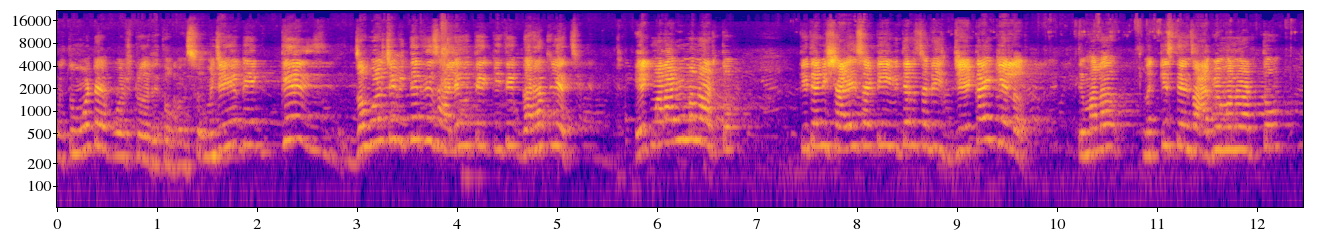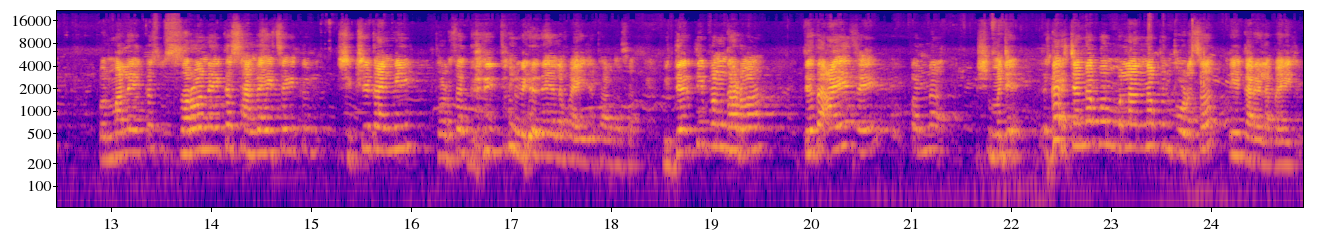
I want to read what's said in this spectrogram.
तर तो मोठ्या पोस्टवर येतो पण. सो- म्हणजे एक- जवळचे विद्यार्थी झाले होते की ते घरातलेच. एक मला अभिमान वाटतो की त्यांनी शाळेसाठी विद्यार्थ्यांसाठी जे काही केलं ते मला नक्कीच त्यांचा अभिमान वाटतो. पण मला एकच सर्वांना एकच सांगायचं आहे की शिक्षकांनी थोडंसं घरी पण वेळ द्यायला पाहिजे थोडासा. विद्यार्थी पण घडवा ते तर आहेच आहे पण म्हणजे घरच्यांना पण मुलांना पण थोडंसं हे करायला पाहिजे.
